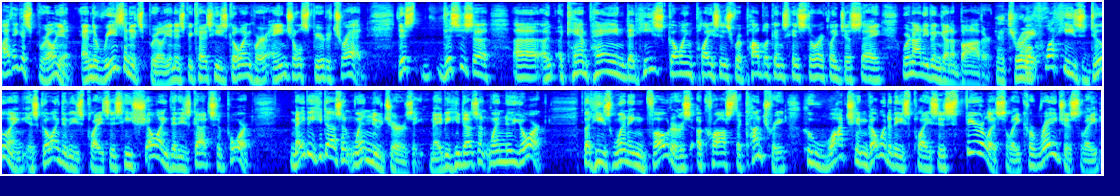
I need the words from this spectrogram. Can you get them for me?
I think it's brilliant, and the reason it's brilliant is because he's going where angels fear to tread. This this is a a, a campaign that he's going places Republicans historically just say we're not even going to bother. That's right. But what he's doing is going to these places. He's showing that he's got support. Maybe he doesn't win New Jersey. Maybe he doesn't win New York but he's winning voters across the country who watch him go into these places fearlessly, courageously.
